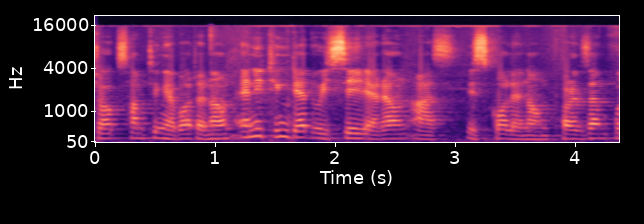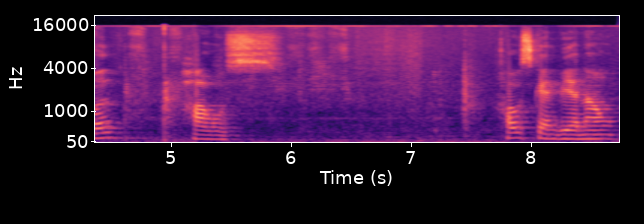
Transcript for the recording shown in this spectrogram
talk something about a noun. Anything that we see around us is called a noun. For example, house. House can be a noun.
